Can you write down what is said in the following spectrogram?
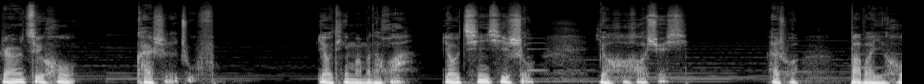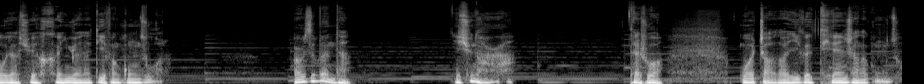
然而最后，开始了祝福：要听妈妈的话，要勤洗手，要好好学习。还说，爸爸以后要去很远的地方工作了。儿子问他：“你去哪儿啊？”他说：“我找到一个天上的工作。”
